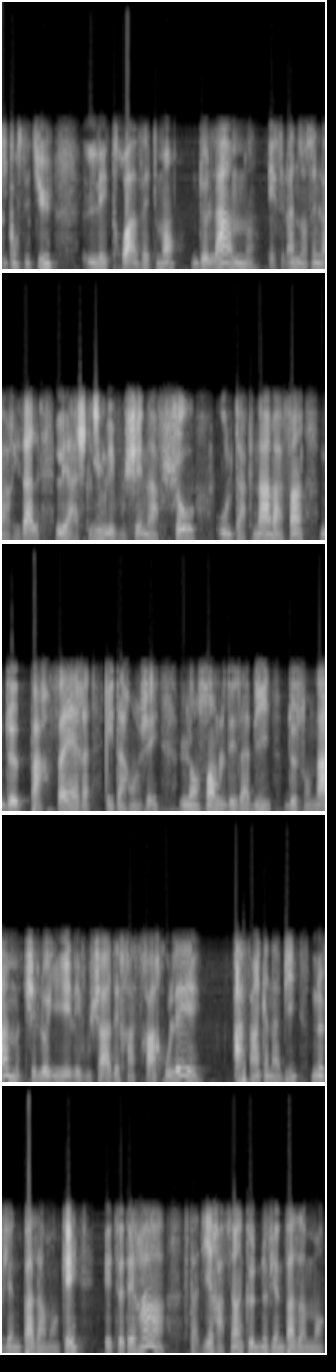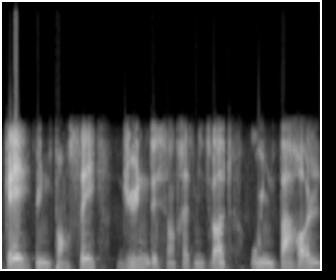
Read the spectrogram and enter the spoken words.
qui constituent les trois vêtements de l'âme. Et cela nous enseigne le Harizal, les Hashlim, les Vouché, Nafsho, Ultaknam, afin de parfaire et d'arranger l'ensemble des habits de son âme, chez l'Oye, les Voucha, des Chasra, Roulé afin qu'un habit ne vienne pas à manquer, etc. C'est-à-dire afin que ne vienne pas à manquer une pensée d'une des 113 mitzvot ou une parole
